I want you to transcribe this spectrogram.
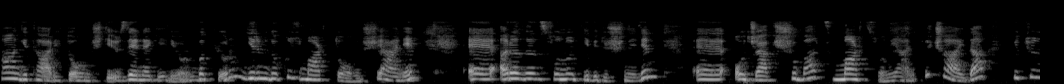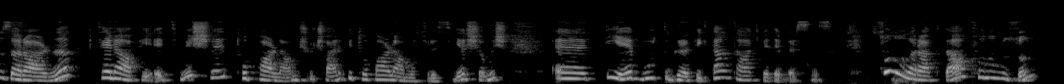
hangi tarihte olmuş diye üzerine geliyorum. Bakıyorum 29 Mart'ta olmuş. Yani e, aralığın sonu gibi düşünelim. E, Ocak, Şubat, Mart sonu yani 3 ayda bütün zararını telafi etmiş ve toparlanmış. 3 aylık bir toparlanma süresi yaşamış e, diye bu grafikten takip edebilirsiniz. Son olarak da fonumuzun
